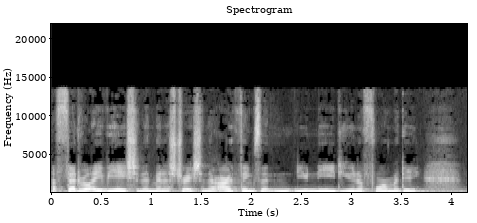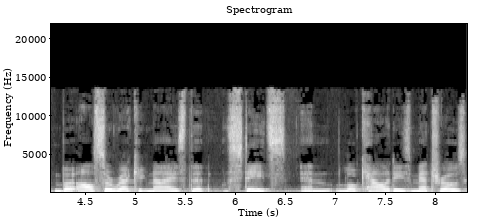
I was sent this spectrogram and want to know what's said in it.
a federal aviation administration. There are things that you need uniformity, but also recognize that states and localities, metros,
